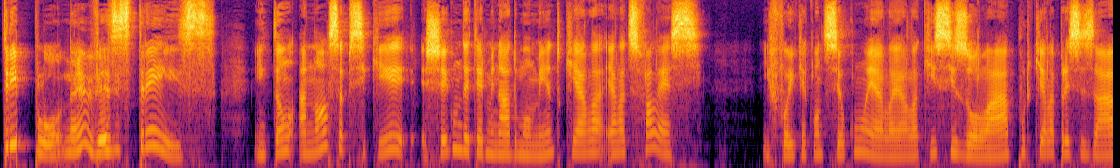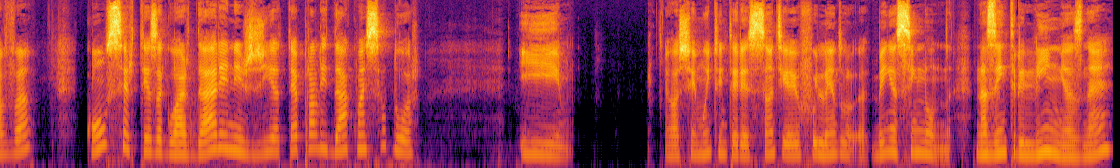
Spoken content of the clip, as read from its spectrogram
triplo, né, vezes três. Então, a nossa psique chega um determinado momento que ela, ela desfalece. E foi o que aconteceu com ela. Ela quis se isolar porque ela precisava, com certeza, guardar energia até para lidar com essa dor. E eu achei muito interessante, e aí eu fui lendo bem assim no- nas entrelinhas, né?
